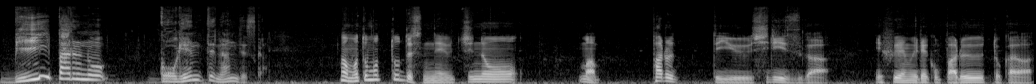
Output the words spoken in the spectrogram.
BE-PAL の語源って何ですか？もともとですねうちのまあパルっていうシリーズが FM レコパルとか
